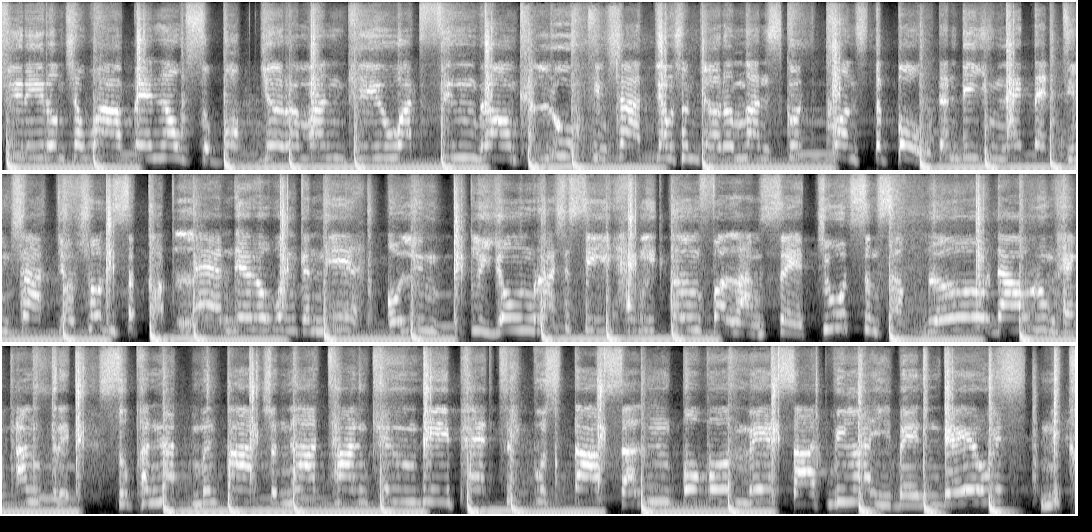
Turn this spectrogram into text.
คิริรมชวาเบนเอาสบกเยอรมันคีวัดฟินบรองคาลูทีมชาติเยาวชนเยอรมันสกอตคอนส นสกอตแลนด์เดรวันกันเนียโอลิมปิกลียงราชสีห์แห่งลิเติงฝรั่งเศสจูดซึมซับเบลอดาวรุ่งแห่งอังกฤษ สุพนัทเหมือนตาชนาทานเคมดีแพทริกกุสตาฟสันโปโบเมสาดวิไลเบนเดวิสนิโค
